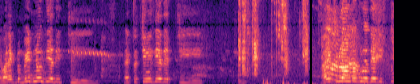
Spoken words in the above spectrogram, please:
এবার একটু বিট নুন দিয়ে দিচ্ছি। একটু চিনি দিয়ে দিচ্ছি। আর একটু লঙ্কা গুঁড়ো দিয়ে দিচ্ছি।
